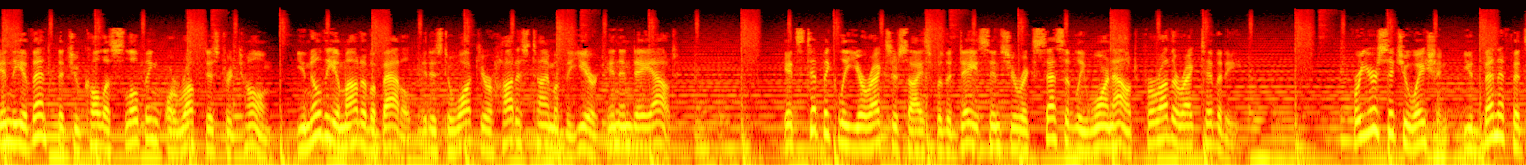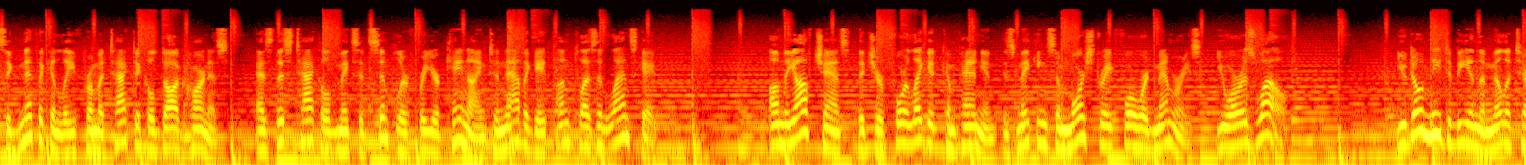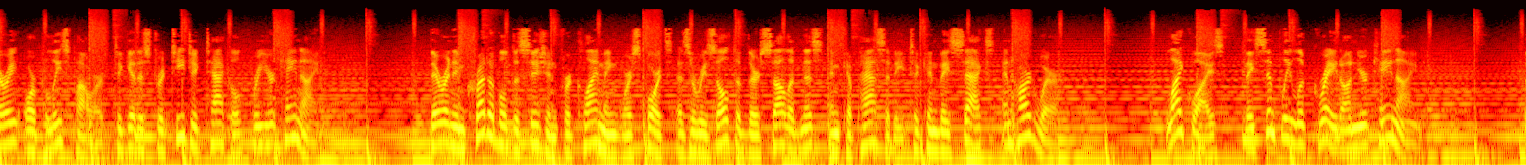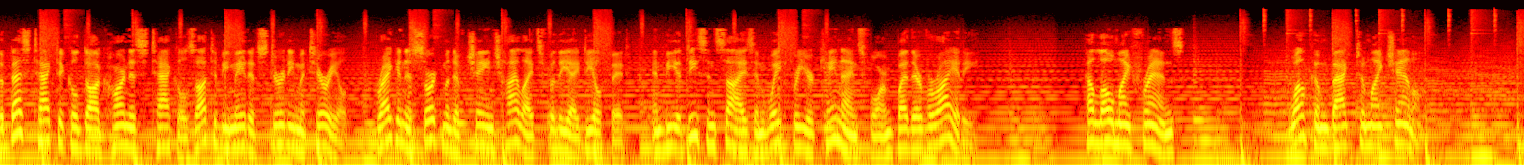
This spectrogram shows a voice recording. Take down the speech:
In the event that you call a sloping or rough district home, you know the amount of a battle it is to walk your hottest time of the year in and day out. It's typically your exercise for the day since you're excessively worn out for other activity. For your situation, you'd benefit significantly from a tactical dog harness, as this tackle makes it simpler for your canine to navigate unpleasant landscape. On the off chance that your four-legged companion is making some more straightforward memories, you are as well. You don't need to be in the military or police power to get a strategic tackle for your canine. They're an incredible decision for climbing or sports as a result of their solidness and capacity to convey sex and hardware. Likewise, they simply look great on your canine. The best tactical dog harness tackles ought to be made of sturdy material, brag an assortment of change highlights for the ideal fit, and be a decent size and weight for your canines formed by their variety. Hello my friends. Welcome back to my channel.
